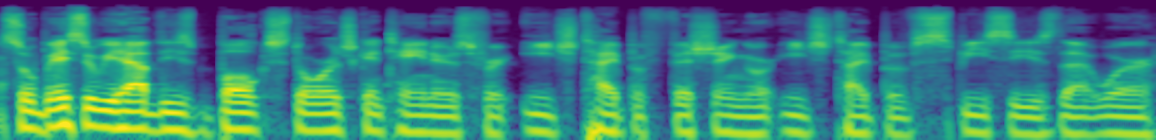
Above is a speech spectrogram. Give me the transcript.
so basically, we have these bulk storage containers for each type of fishing or each type of species that we're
